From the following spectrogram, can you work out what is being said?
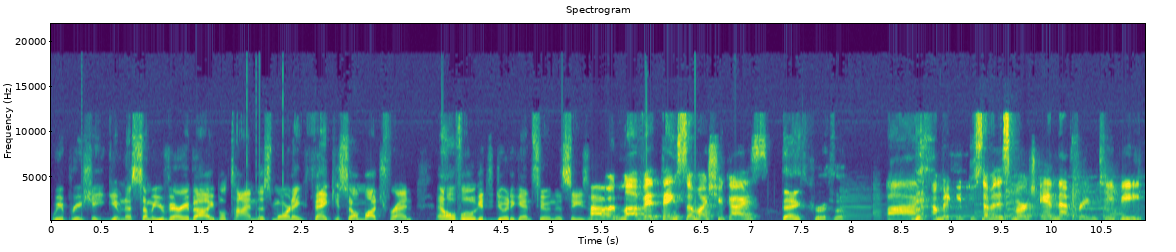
we appreciate you giving us some of your very valuable time this morning. Thank you so much, friend. And hopefully we'll get to do it again soon this season. I would love it. Thanks so much, you guys. Thanks, Charissa. Bye. I'm gonna get you some of this merch and that frame TV.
